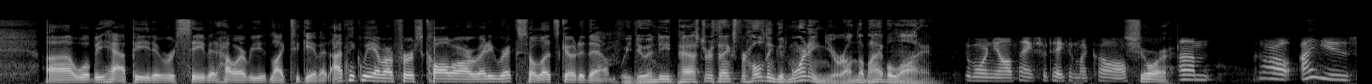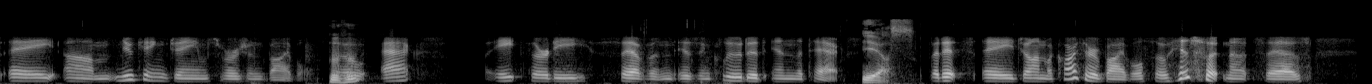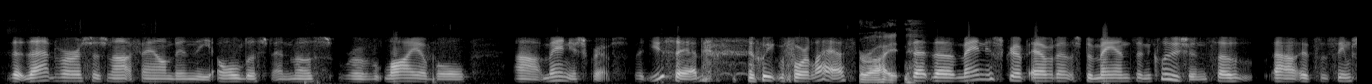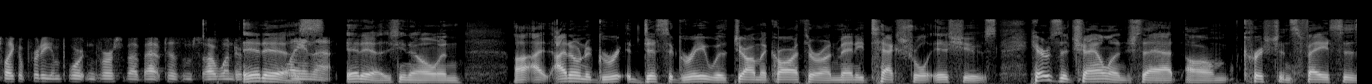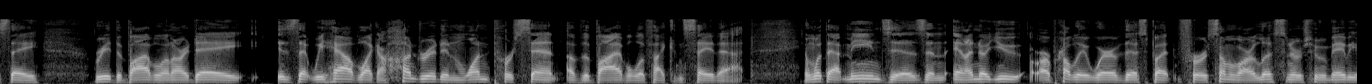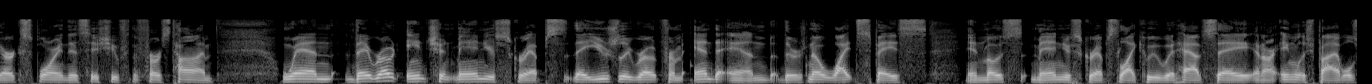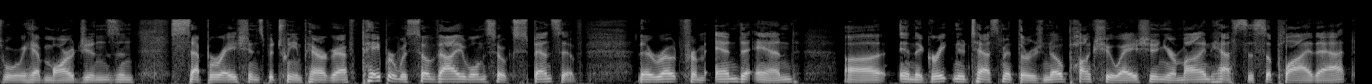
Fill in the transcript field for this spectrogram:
uh, we'll be happy to receive it however you'd like to give it. I think we have our first caller already, Rick, so let's go to them. We do indeed, Pastor. Thanks for holding. Good morning. You're on the Bible line. Good morning, y'all. Thanks for taking my call. Sure. Um, Carl, I use a um, New King James Version Bible. So mm-hmm. Acts 837 is included in the text. Yes. But it's a John MacArthur Bible, so his footnote says – that that verse is not found in the oldest and most reliable uh, manuscripts. But you said a week before last, right, that the manuscript evidence demands inclusion. So uh, it seems like a pretty important verse about baptism. So I wonder if it is. that. It is, you know, and. Uh, I, I, don't agree, disagree with John MacArthur on many textual issues. Here's the challenge that um, Christians face as they read the Bible in our day is that we have like 101% of the Bible, if I can say that. And what that means is, and, and I know you are probably aware of this, but for some of our listeners who maybe are exploring this issue for the first time, when they wrote ancient manuscripts, they usually wrote from end to end. There's no white space in most manuscripts, like we would have, say, in our English Bibles, where we have margins and separations between paragraphs. Paper was so valuable and so expensive. They wrote from end to end. Uh, in the Greek New Testament, there's no punctuation. Your mind has to supply that.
